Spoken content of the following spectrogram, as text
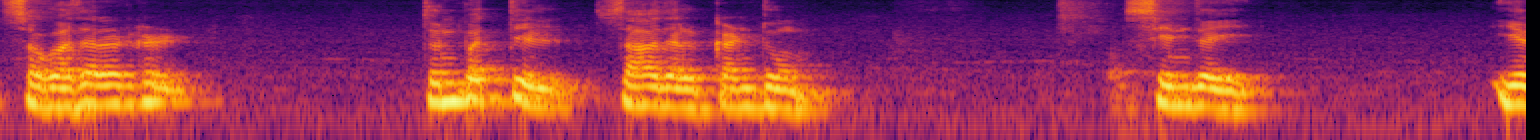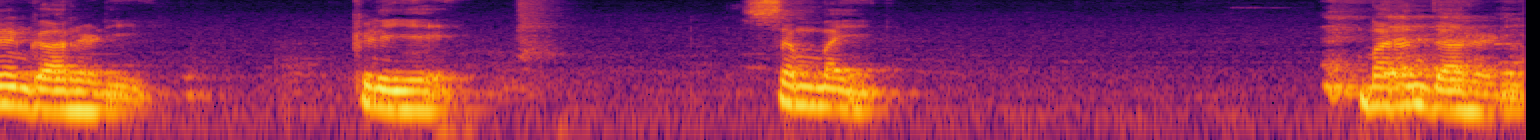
சகோதரர்கள் துன்பத்தில் சாதல் கண்டும் சிந்தை இருங்காரடி கிளியே செம்மை மறந்தாரடி.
